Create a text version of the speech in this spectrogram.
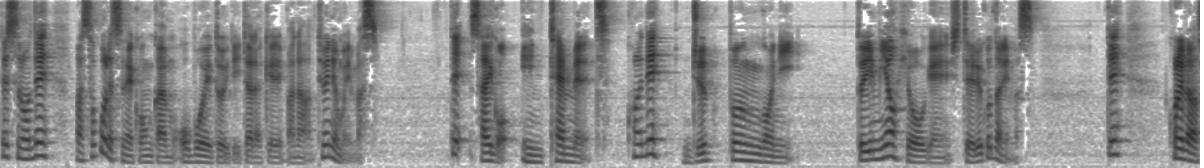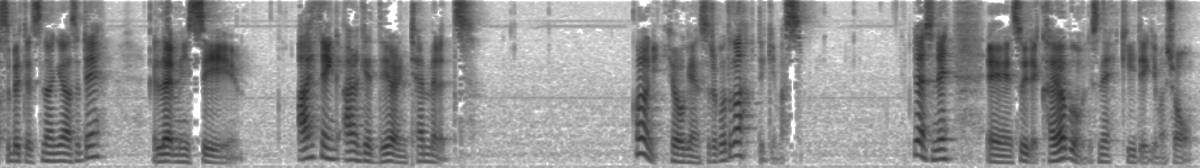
ですので、まあ、そこですね、今回も覚えておいていただければなというふうに思います。で、最後、in 10 minutes。これで10分後にという意味を表現していることになります。で、これらをすべてつなぎ合わせて、Let me see. I think I'll get there in 10 minutes. このように表現することができます。ではですね、えー、続いて会話文をですね、聞いていきましょう。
